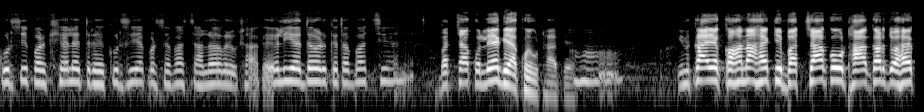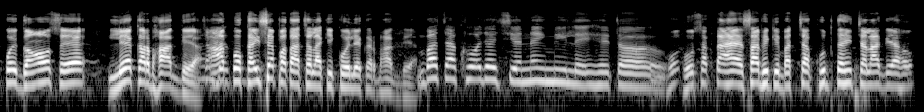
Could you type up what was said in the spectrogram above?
कुर्सी पर खेलत रहे कुर्सी पर से बच्चा लग उठा के एलिए दौड़ के तो बच्चे ने बच्चा को ले गया कोई उठा के? हाँ। इनका ये कहना है कि बच्चा को उठाकर जो है कोई गाँव से लेकर भाग गया। आपको कैसे पता चला कि कोई लेकर भाग गया? बच्चा खोजै नहीं मिले है तो। हो, हो सकता है ऐसा भी कि बच्चा खुद कहीं चला गया हो।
